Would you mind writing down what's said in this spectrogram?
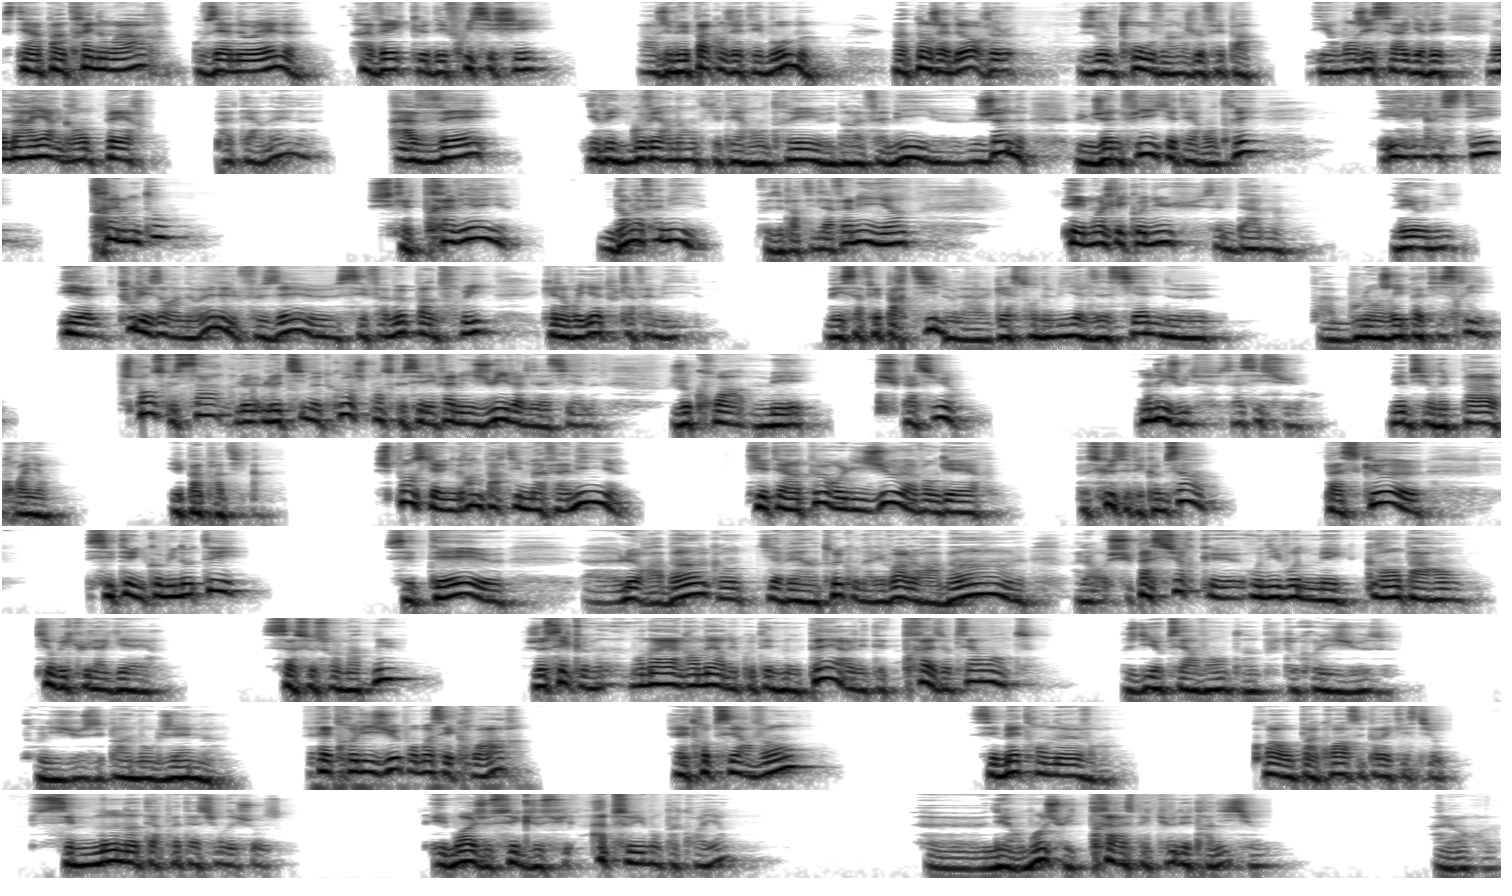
C'était un pain très noir qu'on faisait à Noël avec des fruits séchés. Alors j'aimais pas quand j'étais môme. Maintenant j'adore, je, je le trouve, hein, je le fais pas. Et on mangeait ça. Il y avait mon arrière-grand-père paternel avait il y avait une gouvernante qui était rentrée euh, dans la famille euh, jeune, une jeune fille qui était rentrée, et elle est restée très longtemps, jusqu'à très vieille, dans la famille. Elle faisait partie de la famille, hein. Et moi, je l'ai connue, cette dame, Léonie. Et elle, tous les ans à Noël, elle faisait euh, ces fameux pains de fruits qu'elle envoyait à toute la famille. Mais ça fait partie de la gastronomie alsacienne, enfin, boulangerie-pâtisserie. Je pense que ça, le, le de cour, je pense que c'est les familles juives alsaciennes. Je crois, mais je suis pas sûr. On est juif, ça c'est sûr. Même si on n'est pas croyant et pas pratiquant. Je pense qu'il y a une grande partie de ma famille qui était un peu religieux avant-guerre. Parce que c'était comme ça. Parce que c'était une communauté. C'était euh, euh, le rabbin, quand il y avait un truc, on allait voir le rabbin. Alors, je suis pas sûr qu'au niveau de mes grands-parents qui ont vécu la guerre, ça se soit maintenu. Je sais que mon arrière-grand-mère du côté de mon père, elle était très observante. Je dis observante hein, plutôt que religieuse. Religieuse, c'est pas un mot que j'aime. Être religieux, pour moi, c'est croire. Être observant, c'est mettre en œuvre. Croire ou pas croire, c'est pas la question. C'est mon interprétation des choses. Et moi, je sais que je suis absolument pas croyant. Euh, néanmoins, je suis très respectueux des traditions. Alors, euh,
